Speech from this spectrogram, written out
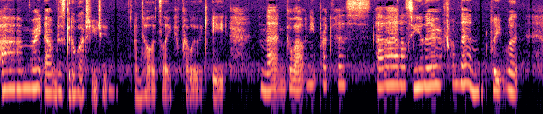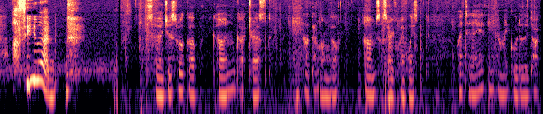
um, right now I'm just gonna watch YouTube until it's like probably like 8 and then go out and eat breakfast and I'll see you there from then. Wait, what? I'll see you then. so I just woke up and got dressed not that long ago. Um, so sorry for my voice. But today I think I might go to the doctor.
